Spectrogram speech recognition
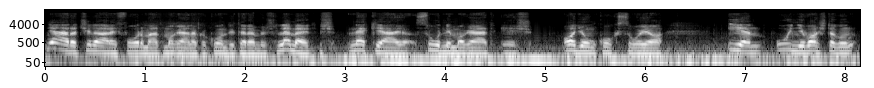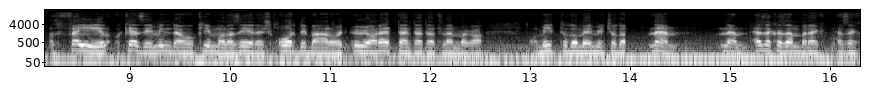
nyára csinál egy formát magának a konditeremben, és lemegy, és nekiállja szúrni magát, és agyon kokszolja, ilyen újnyi vastagon a fején, a kezén mindenhol kim van az ér, és ordibál, hogy ő a rettentetetlen, meg a, a mit tudom én micsoda. Nem, nem. Ezek az emberek, ezek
